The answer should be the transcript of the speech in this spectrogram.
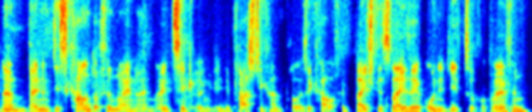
ähm, bei einem Discounter für 9,99 irgendwie eine Plastikhandbrause kaufe. Beispielsweise, ohne die zu verteufeln.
